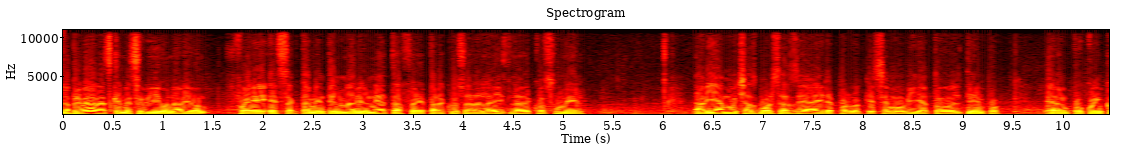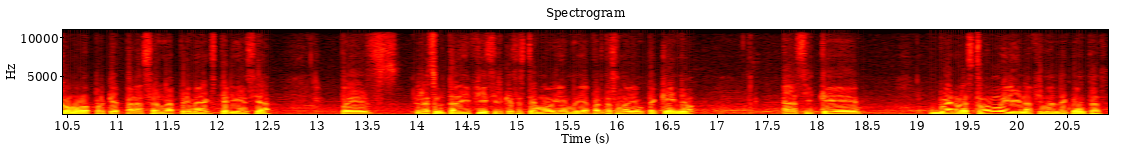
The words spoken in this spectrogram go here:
La primera vez que me subí a un avión fue exactamente en una avioneta, fue para cruzar a la isla de Cozumel. Había muchas bolsas de aire por lo que se movía todo el tiempo. Era un poco incómodo porque para hacer la primera experiencia, pues resulta difícil que se esté moviendo y aparte es un avión pequeño. Así que, bueno, estuvo muy bien a final de cuentas.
